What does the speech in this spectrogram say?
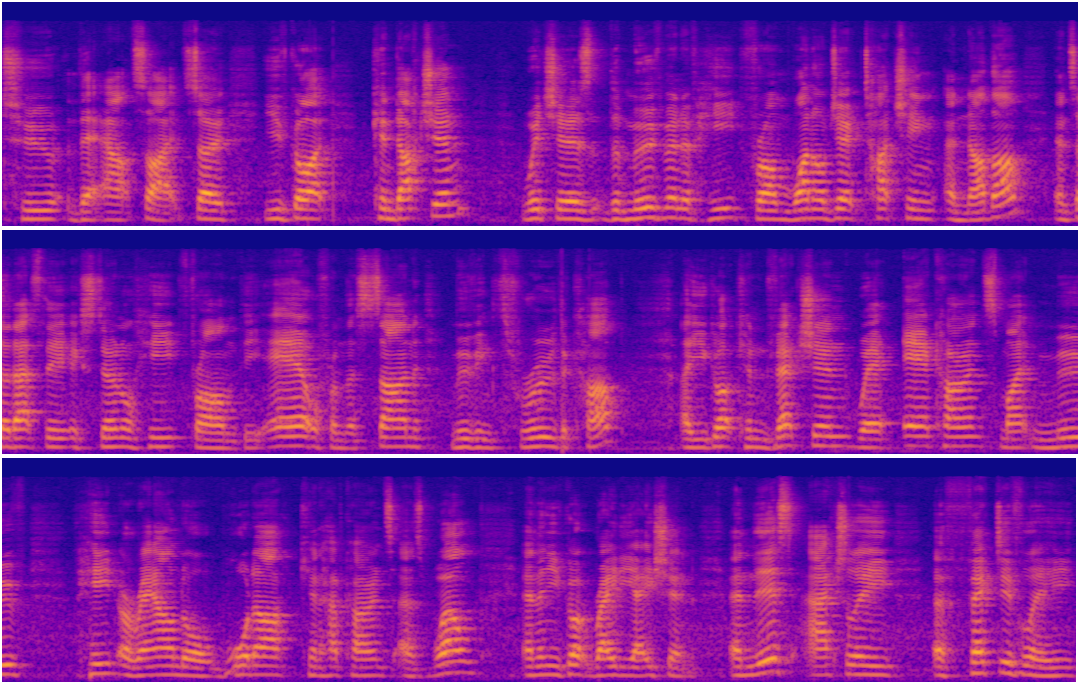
to the outside. So you've got conduction, which is the movement of heat from one object touching another. And so that's the external heat from the air or from the sun moving through the cup. Uh, you've got convection, where air currents might move heat around or water can have currents as well and then you've got radiation. And this actually effectively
